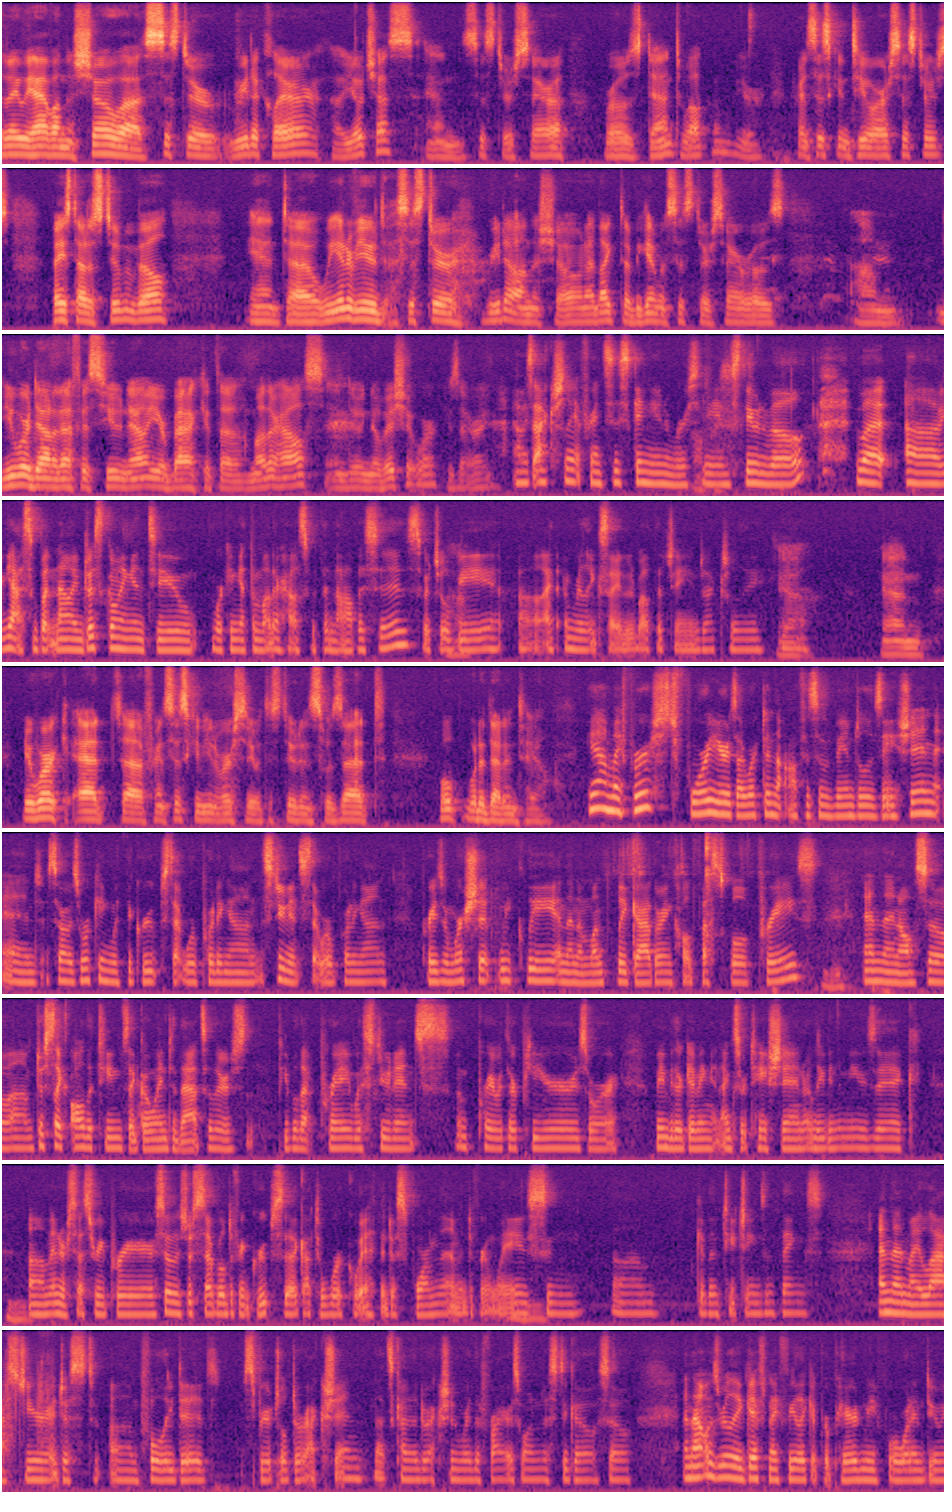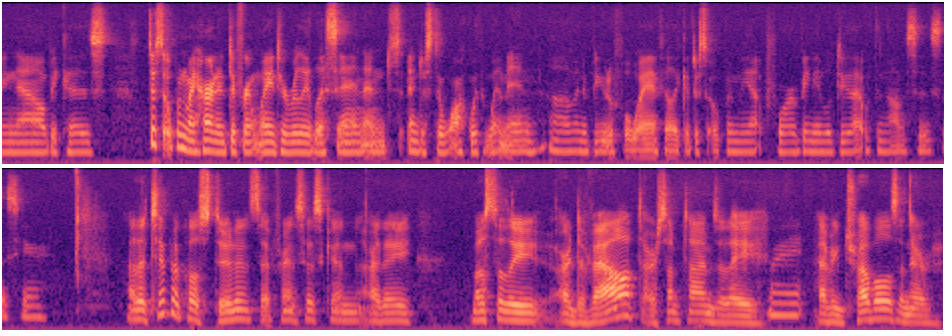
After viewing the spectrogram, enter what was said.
Today we have on the show uh, Sister Rita Claire uh, Yoches and Sister Sarah Rose Dent. Welcome. You're Franciscan TOR sisters based out of Steubenville. And uh, we interviewed Sister Rita on the show, and I'd like to begin with Sister Sarah Rose. Um, you were down at FSU. Now you're back at the Mother House and doing novitiate work. Is that right? I was actually at Franciscan University in Steubenville, but uh, yeah. So, but now I'm just going into working at the Mother House with the novices, which will uh-huh. be. Uh, I, am really excited about the change, actually. Yeah, yeah. and your work at uh, Franciscan University with the students was that. What, what did that entail? Yeah, my first four years, I worked in the Office of Evangelization. And so I was working with the groups that were putting on, students that were putting on praise and worship weekly, and then a monthly gathering called Festival of Praise. Mm-hmm. And then also um, just like all the teams that go into that. So there's people that pray with students, and pray with their peers, or maybe they're giving an exhortation or leading the music. Mm-hmm. Um, intercessory prayer. So there's just several different groups that I got to work with and just form them in different ways. Mm-hmm. And um, give them teachings and things. And then my last year, I just um, fully did spiritual direction. That's kind of the direction where the friars wanted us to go. So, and that was really a gift. And I feel like it prepared me for what I'm doing now because just opened my heart in a different way to really listen and and just to walk with women um, in a beautiful way. I feel like it just opened me up for being able to do that with the novices this year. Now, the typical students at Franciscan are they mostly are devout, or sometimes are they right. having troubles and they're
